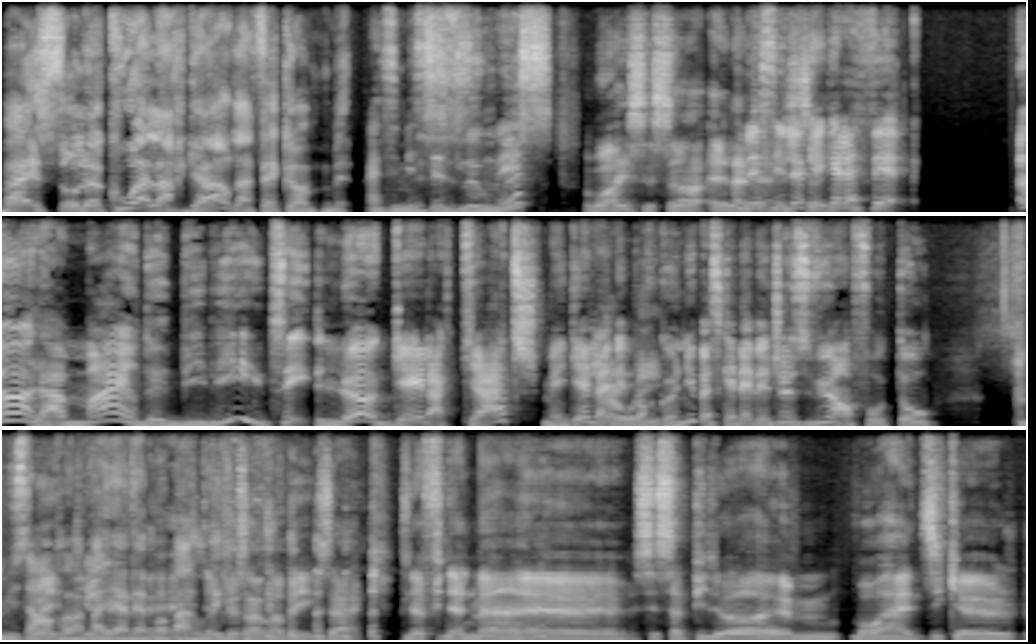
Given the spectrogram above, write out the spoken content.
Ben, sur le coup, elle la regarde, elle fait comme. Elle dit Mrs. Loomis? Ouais, c'est ça. Elle, elle, là, c'est là sait. que Gail a fait Ah, la mère de Billy. Tu sais, là, Gail la catch, mais Gail Ben l'avait pas reconnue parce qu'elle avait juste vu en photo plus Oui. enrobée. ben, il avait pas Euh, parlé. Plus enrobée, exact. Puis là, finalement, euh, c'est ça. Puis là, euh, bon, elle a dit que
